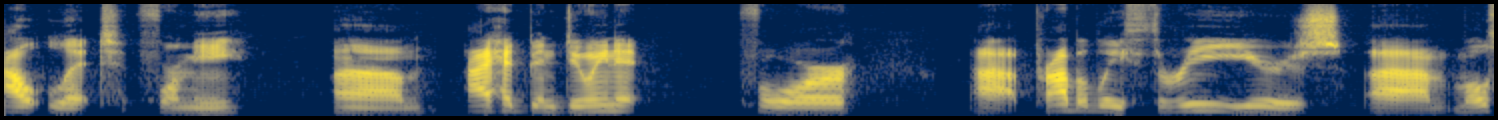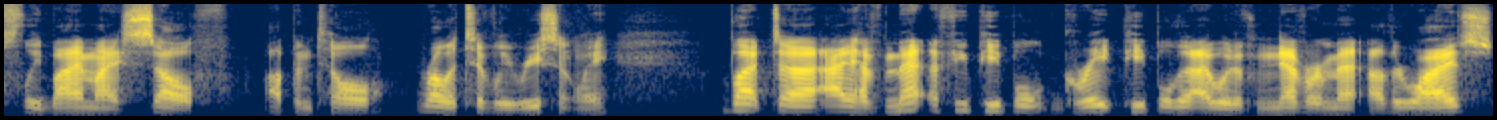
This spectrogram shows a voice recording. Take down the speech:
outlet for me. Um, I had been doing it for uh, probably three years, um, mostly by myself up until relatively recently. But uh, I have met a few people, great people that I would have never met otherwise.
